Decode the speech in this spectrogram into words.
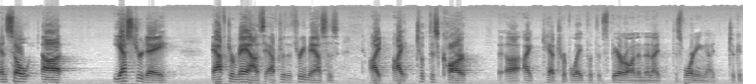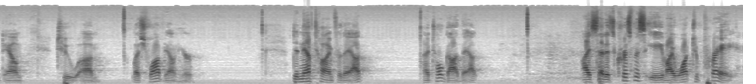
And so uh, yesterday, after Mass, after the three Masses, I, I took this car. Uh, I had AAA put the spare on, and then I this morning I took it down to um, Les Schwab down here. Didn't have time for that. I told God that. I said, It's Christmas Eve. I want to pray,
